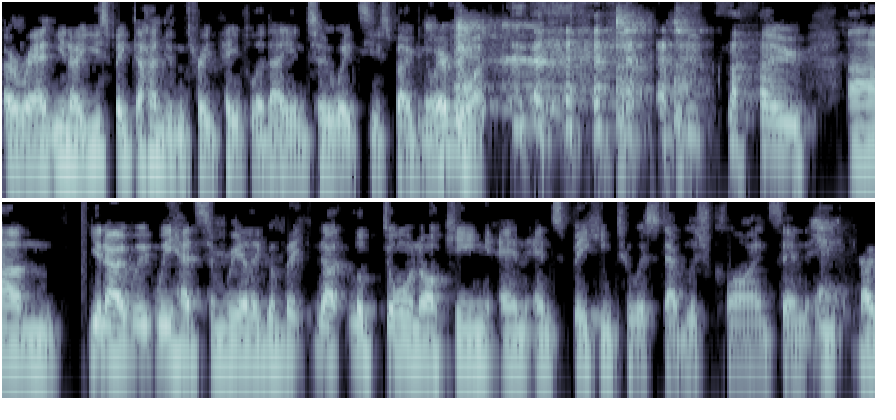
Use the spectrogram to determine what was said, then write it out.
around, you know, you speak to 103 people a day in two weeks, you've spoken to everyone. so, um, you know, we, we had some really good, but you know, look, door knocking and, and speaking to established clients and, and you know,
